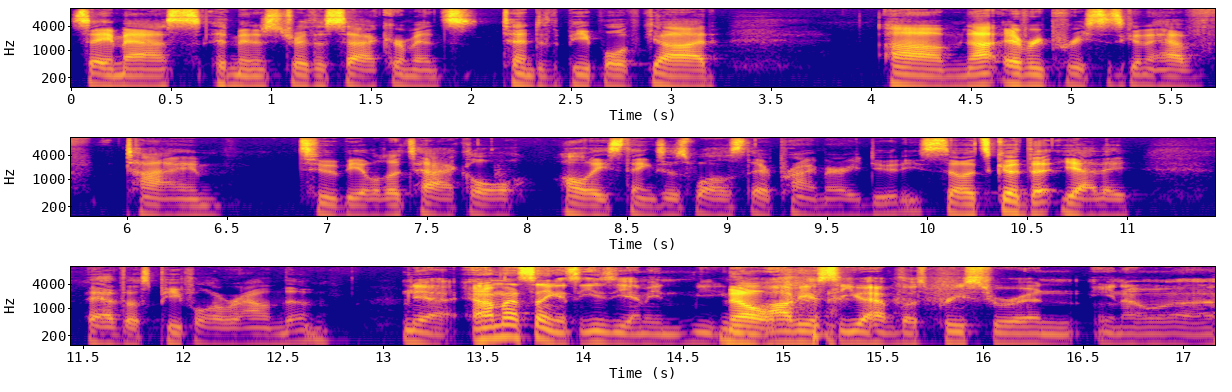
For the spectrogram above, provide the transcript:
say mass, administer the sacraments, tend to the people of God. Um, not every priest is going to have time to be able to tackle all these things as well as their primary duties. So it's good that yeah they they have those people around them. Yeah, and I'm not saying it's easy. I mean, you, No. obviously you have those priests who are in, you know, uh,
